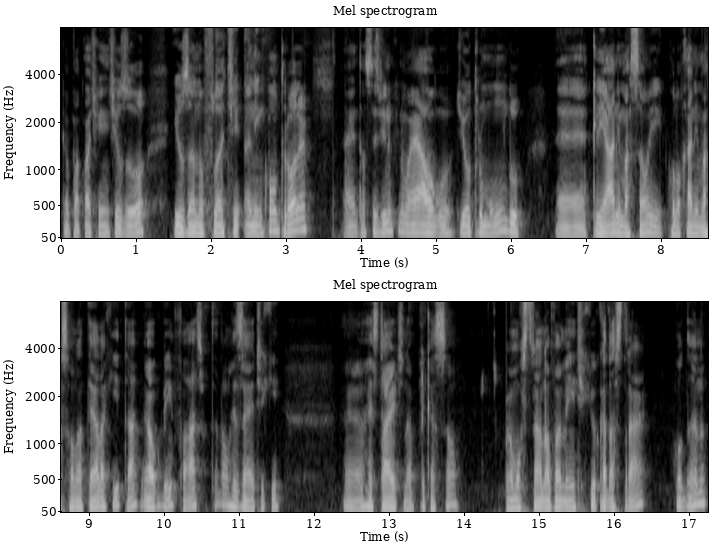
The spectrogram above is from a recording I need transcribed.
Que é o pacote que a gente usou, e usando o Flut Anim Controller. É, então, vocês viram que não é algo de outro mundo é, criar animação e colocar animação na tela aqui, tá? É algo bem fácil. Vou até dar um reset aqui, é, restart na aplicação para mostrar novamente aqui o cadastrar rodando.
